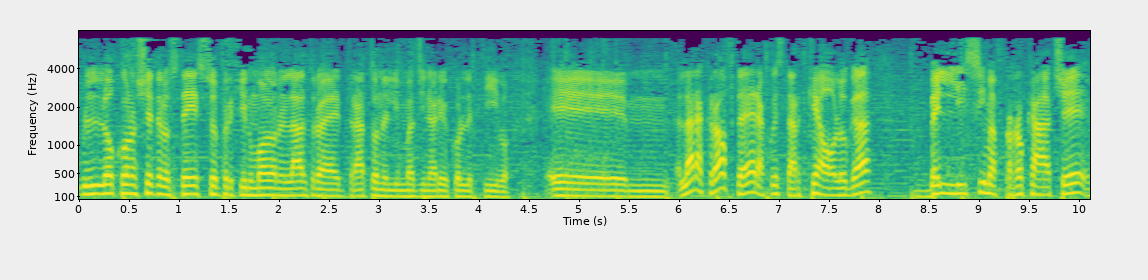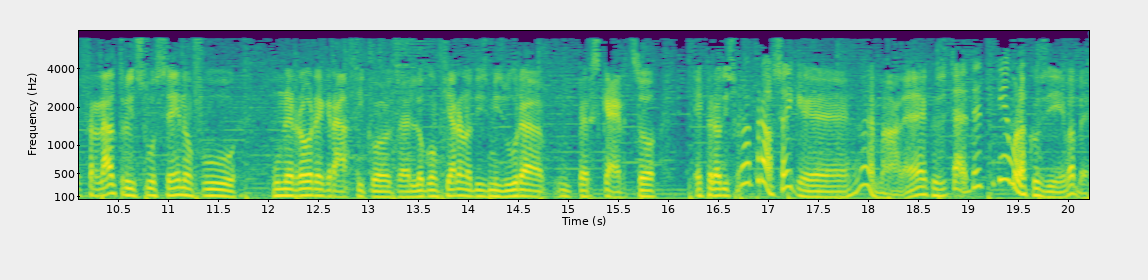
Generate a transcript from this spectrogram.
lo conoscete lo stesso perché in un modo o nell'altro è entrato nell'immaginario collettivo. E, um, Lara Croft era questa archeologa bellissima, procace, fra l'altro il suo seno fu un errore grafico, cioè lo gonfiarono a dismisura per scherzo e però disse no però sai che non è male, eh, così, cioè, teniamola così, vabbè.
